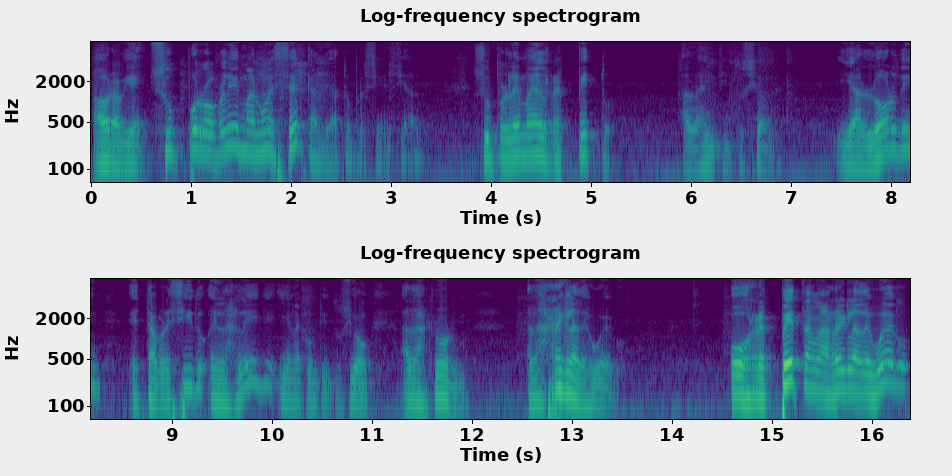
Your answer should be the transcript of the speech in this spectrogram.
Ahora bien, su problema no es ser candidato presidencial, su problema es el respeto a las instituciones y al orden establecido en las leyes y en la constitución, a las normas, a las reglas de juego. O respetan las reglas de juego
